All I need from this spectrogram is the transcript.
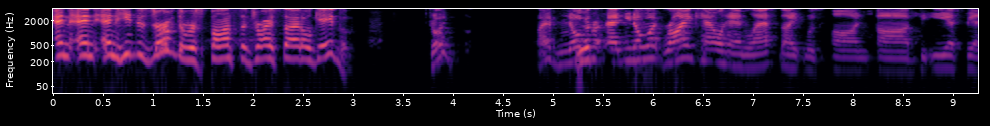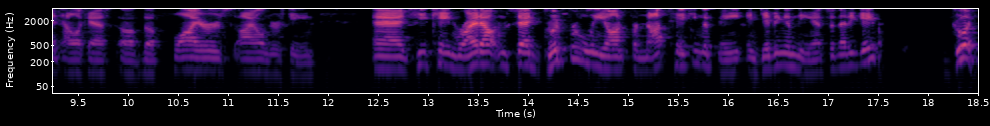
And and and he deserved the response that Draisaitl gave him. Good. I have no, pro- and you know what? Ryan Callahan last night was on uh, the ESPN telecast of the Flyers Islanders game, and he came right out and said, "Good for Leon for not taking the bait and giving him the answer that he gave him." Good.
